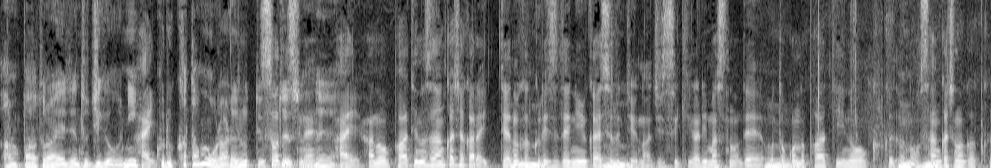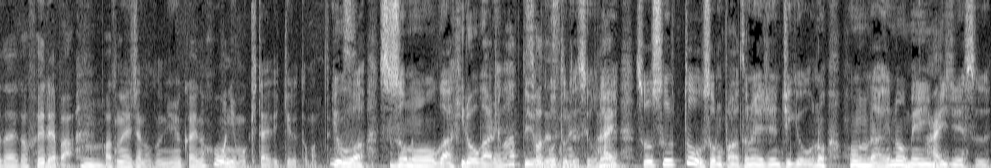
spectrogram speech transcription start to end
あのパートナーエージェント事業に来る方方もおられるっていうことですよね。ね。はい、あのパーティーの参加者から一定の確率で入会するっていうのは実績がありますので、うん、男のパーティーのあの参加者の拡大が増えれば、うん、パートナーエージェントの入会の方にも期待できると思って要は裾野が広がればということですよね。そう、ね。はい、そうするとそのパートナーエージェント事業の本来のメインビジネス、はい、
